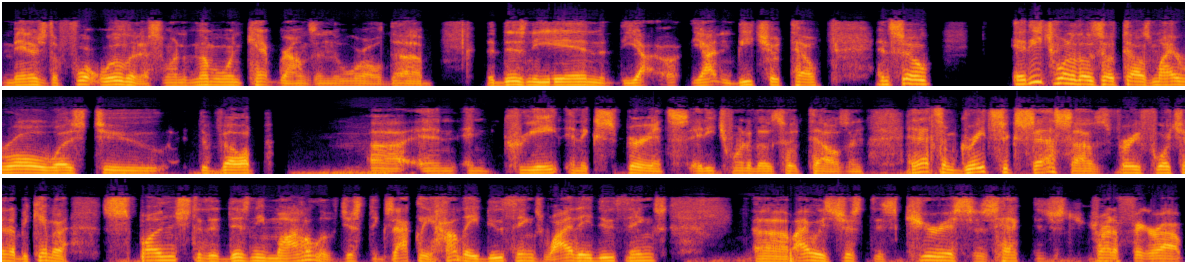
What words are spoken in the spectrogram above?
managed the Fort Wilderness, one of the number one campgrounds in the world, uh, the Disney Inn, the Yacht and Beach Hotel, and so at each one of those hotels, my role was to develop uh, and and create an experience at each one of those hotels, and and had some great success. I was very fortunate. I became a sponge to the Disney model of just exactly how they do things, why they do things. Uh, I was just as curious as heck to just try to figure out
